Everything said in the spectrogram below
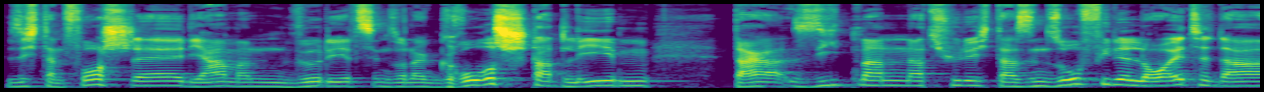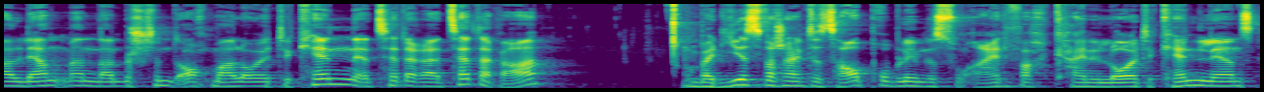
sich dann vorstellt, ja, man würde jetzt in so einer Großstadt leben, da sieht man natürlich, da sind so viele Leute, da lernt man dann bestimmt auch mal Leute kennen, etc. etc. Und bei dir ist wahrscheinlich das Hauptproblem, dass du einfach keine Leute kennenlernst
